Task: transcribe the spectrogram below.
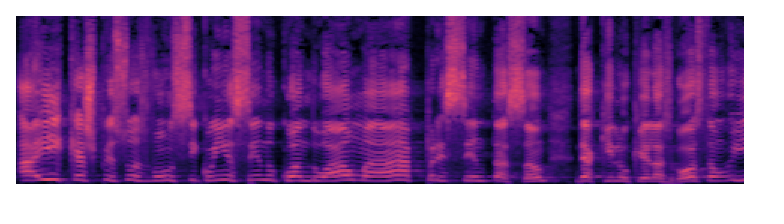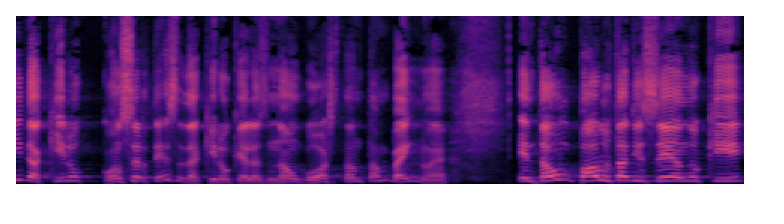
Aí que as pessoas vão se conhecendo quando há uma apresentação daquilo que elas gostam e daquilo, com certeza, daquilo que elas não gostam também, não é? Então, Paulo está dizendo que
